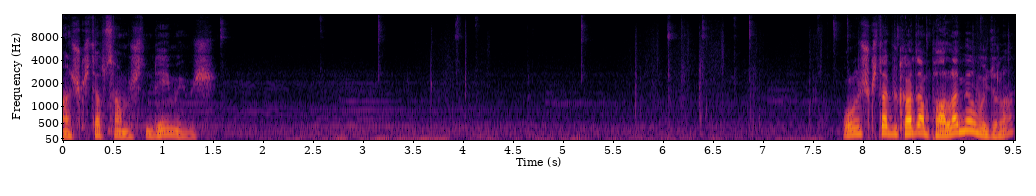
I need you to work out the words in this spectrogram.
Ulan şu kitap sanmıştım değil miymiş? Oğlum şu kitap yukarıdan parlamıyor muydu lan?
